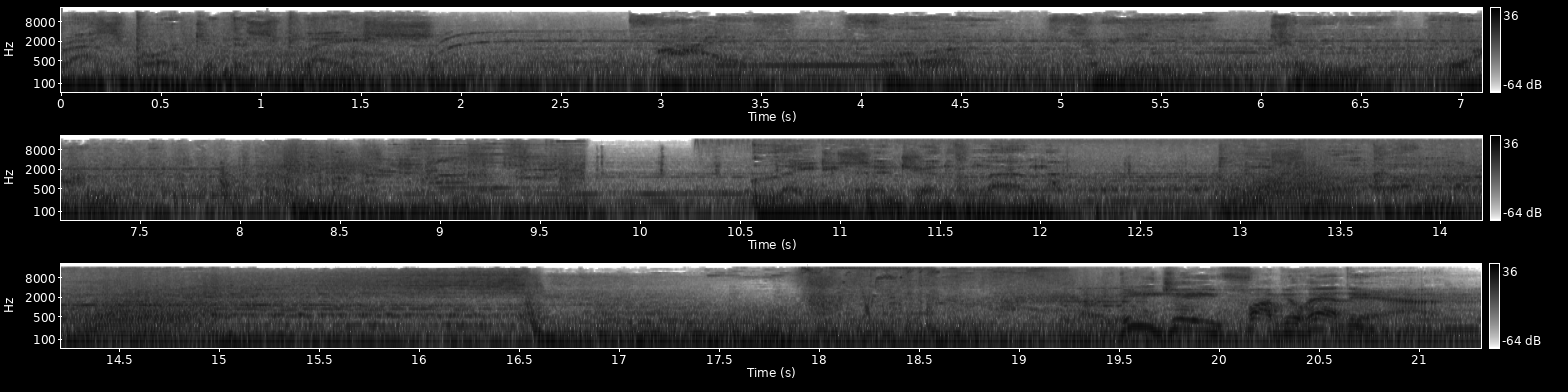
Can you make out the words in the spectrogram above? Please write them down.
will to this place. Five, four, three, two, one. Ladies and gentlemen, please welcome DJ Fábio Heder.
